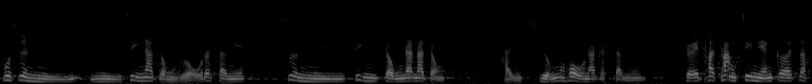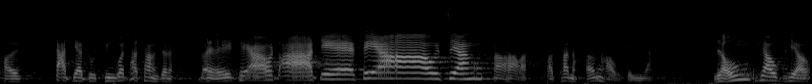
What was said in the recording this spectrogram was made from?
不是女女性那种柔的声音，是女性中的那种很雄厚那个声音，所以他唱新年歌是很大家都听过他唱的。每条大街小巷啊，他唱的很好听啊。龙飘飘，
